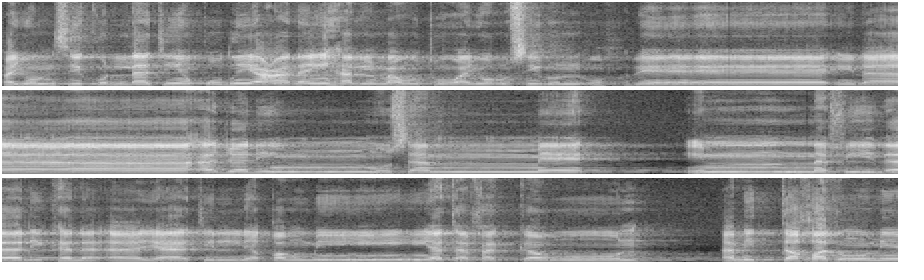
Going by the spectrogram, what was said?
فيمسك التي قضي عليها الموت ويرسل الأخرى إلى أجل مسمى. إن في ذلك لآيات لقوم يتفكرون. أم اتخذوا من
